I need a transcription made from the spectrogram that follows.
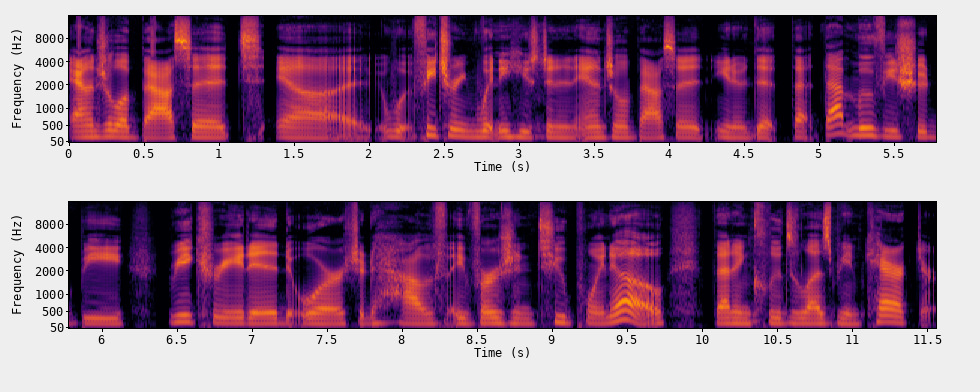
Angela Bassett, uh, w- featuring Whitney Houston and Angela Bassett. You know that that that movie should be recreated or should have a version 2.0 that includes a lesbian character.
